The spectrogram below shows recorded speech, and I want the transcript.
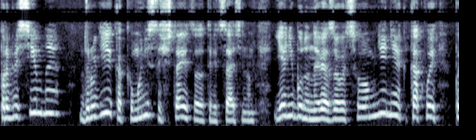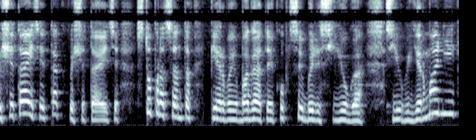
прогрессивное – Другие, как коммунисты, считают это отрицательным. Я не буду навязывать своего мнения. Как вы посчитаете, так и посчитаете. Сто процентов первые богатые купцы были с юга, с юга Германии,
